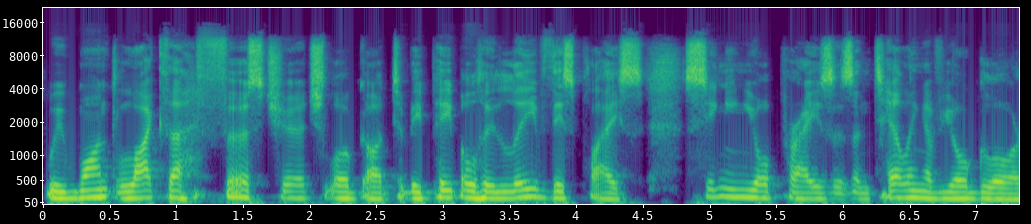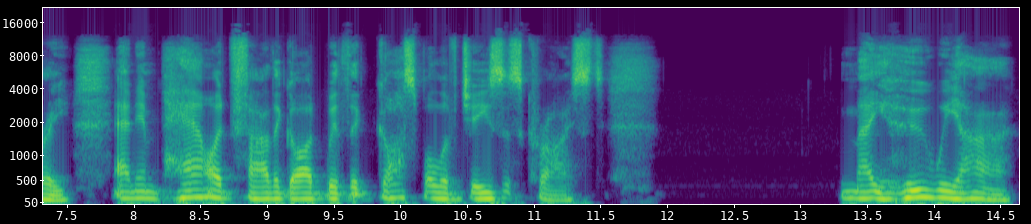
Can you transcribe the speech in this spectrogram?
We want, like the first church, Lord God, to be people who leave this place singing your praises and telling of your glory and empowered, Father God, with the gospel of Jesus Christ. May who we are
